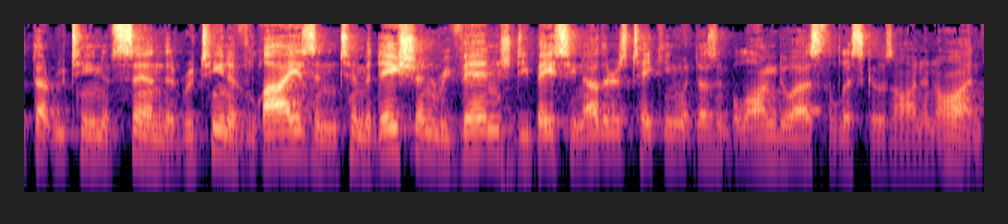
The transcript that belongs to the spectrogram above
but that routine of sin, the routine of lies and intimidation, revenge, debasing others, taking what doesn't belong to us, the list goes on and on.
